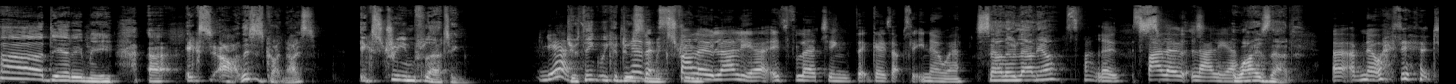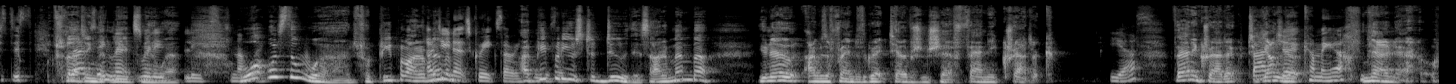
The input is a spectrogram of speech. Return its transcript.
ah, dearie me. Uh, ex- ah, this is quite nice. Extreme flirting. Yeah. Do you think we could Do you do know some that extreme- Sphallolalia is flirting that goes absolutely nowhere. Salolalia? Sphallo, Sphallolalia. Why is that? Uh, I've no idea. Just this Flirting, flirting, that leads really nowhere. leads to nothing. What was the word for people? I remember. I do know it's Greek, sorry. Uh, What did you people used to do this. I remember. You know, I was a friend of the great television chef Fanny Cradock. Yes. Fanny Cradock to Bad younger joke coming up. No, no,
